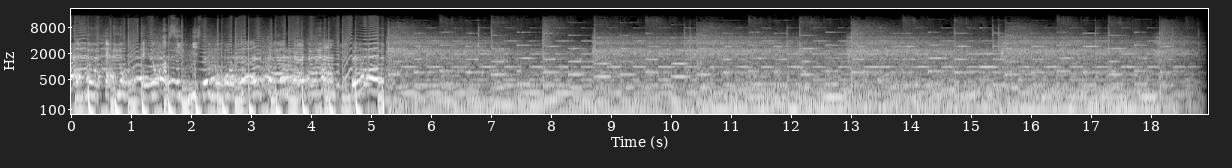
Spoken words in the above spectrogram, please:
Techno, techno, techno, acide, mist,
